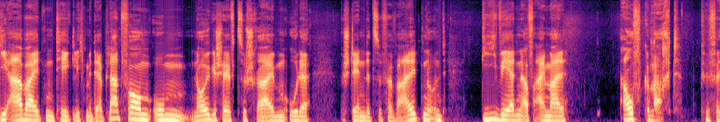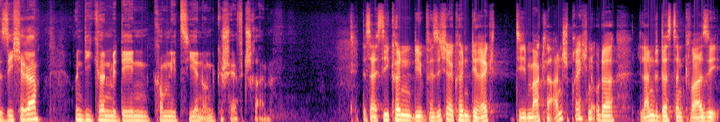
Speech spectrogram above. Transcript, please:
Die arbeiten täglich mit der Plattform, um Neugeschäft zu schreiben oder Bestände zu verwalten und die werden auf einmal aufgemacht für Versicherer und die können mit denen kommunizieren und Geschäft schreiben. Das heißt, die können, die Versicherer können direkt die Makler ansprechen oder landet das dann quasi,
